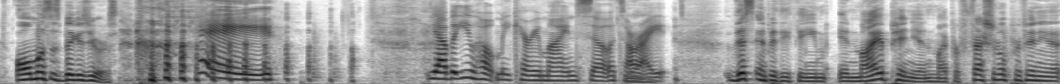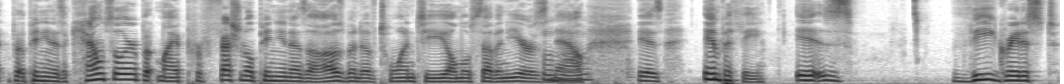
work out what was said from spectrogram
almost as big as yours. hey. Yeah, but you helped me carry mine, so it's all right. This empathy theme, in my opinion, my professional opinion, opinion as a counselor, but my professional opinion as a husband of 20, almost seven years Mm-hmm. now, is empathy is the greatest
